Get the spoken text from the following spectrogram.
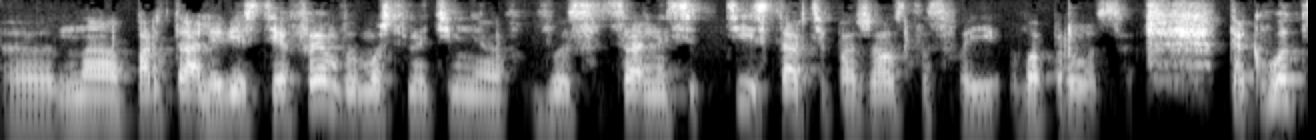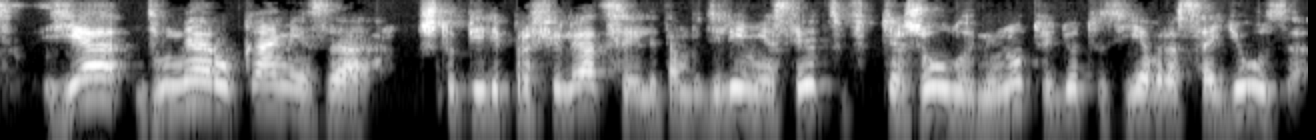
э, на портале Вести ФМ, вы можете найти меня в социальной сети и ставьте, пожалуйста, свои вопросы. Так вот, я двумя руками за, что перепрофиляция или там выделение средств в тяжелую минуту идет из Евросоюза.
